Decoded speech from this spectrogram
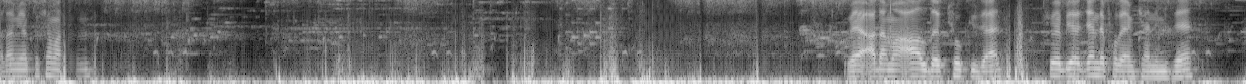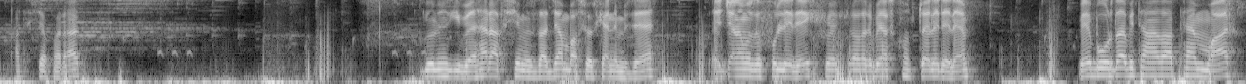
Adam yaklaşamazsın. Ve adama aldık çok güzel. Şöyle biraz can depolayalım kendimize. Atış yaparak. Gördüğünüz gibi her atışımızda can basıyoruz kendimize. E, canımızı fullledik. Şöyle şuraları biraz kontrol edelim. Ve burada bir tane daha pem var.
